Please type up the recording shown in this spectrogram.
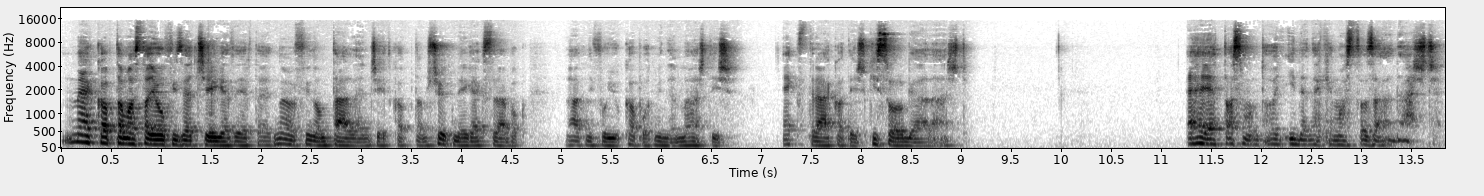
Megkaptam azt a jó fizetséget érte, egy nagyon finom talencsét kaptam, sőt még extrábok, látni fogjuk, kapott minden mást is, extrákat és kiszolgálást. Ehelyett azt mondta, hogy ide nekem azt az áldást.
